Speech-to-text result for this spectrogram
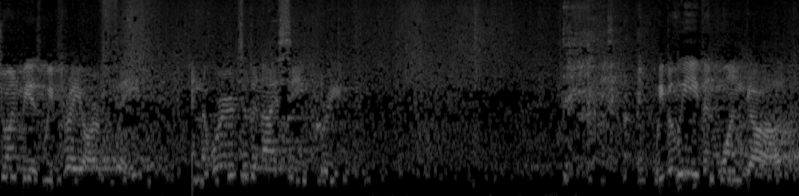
join me as we pray our faith in the words of the Nicene Creed. We believe in one God,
